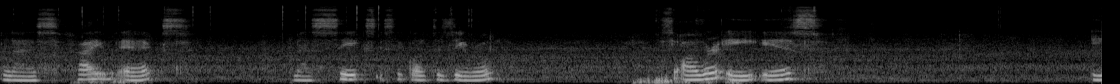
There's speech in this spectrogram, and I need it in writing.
plus 5x plus 6 is equal to 0 so our A is A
